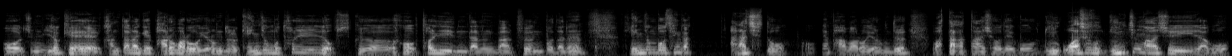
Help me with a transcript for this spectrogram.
어 좀 이렇게 간단하게 바로바로 여러분들 개인정보 털릴 일 없이 그 어, 털린다는 말 표현보다는 개인정보 생각 안 하시도 어, 그냥 바로바로 여러분들 왔다 갔다 하셔도 되고 눈, 와셔서 눈팅만 하시라고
